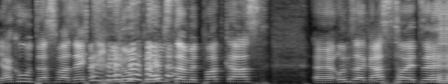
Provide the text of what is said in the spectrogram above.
ja gut, das war 60 Minuten Hipster mit Podcast. Äh, unser Gast heute,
